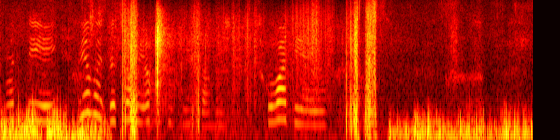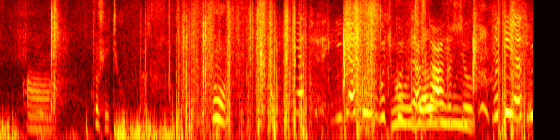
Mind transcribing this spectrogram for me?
Матвій, вибач за що я хочу камеру. Сховати я його. а, то фітю. Ну, тумбочку Ну, для Матвій, я тобі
